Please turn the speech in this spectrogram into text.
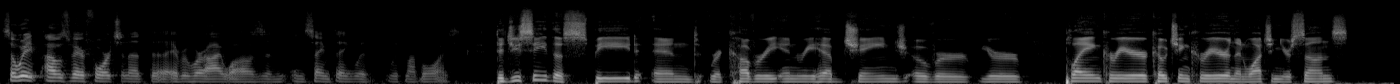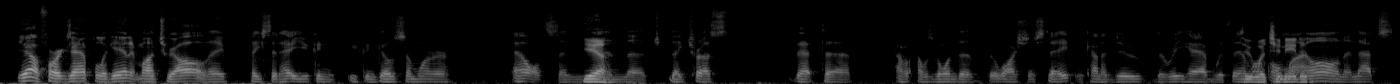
so we, I was very fortunate uh, everywhere I was, and, and same thing with, with my boys. Did you see the speed and recovery in rehab change over your playing career, coaching career, and then watching your sons? Yeah. For example, again at Montreal, they they said, "Hey, you can you can go somewhere else," and yeah, and uh, they trust that uh, I, I, was going to, to Washington State and kind of do the rehab with them do what on, you on needed. my own, and that's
